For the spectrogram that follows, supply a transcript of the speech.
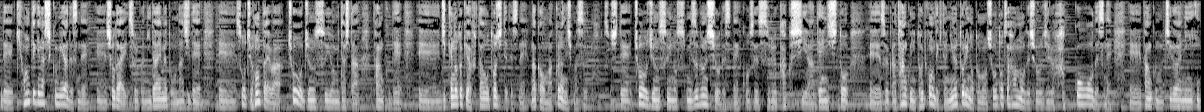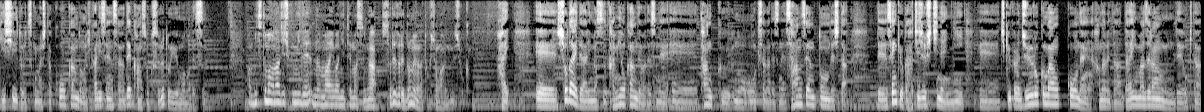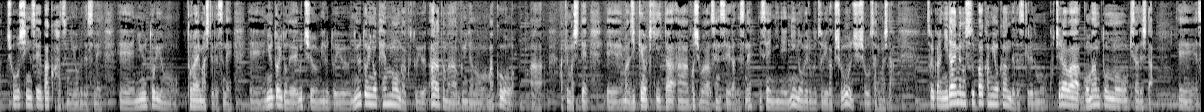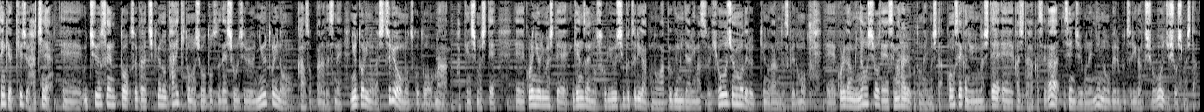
で基本的な仕組みはですね、えー、初代それから2代目と同じで、えー、装置本体は超純水を満たしたタンクで、えー、実験の時は蓋を閉じてですね中を真っ暗にします。そして超純水の水分子をですね構成する核子や電子と、えー、それからタンクに飛び込んできたニュートリノとの衝突反応で生じる発光をですね、えー、タンクの内側にぎっしり取り付けました高感度の光センサーで観測するというものです。3つとも同じ仕組みで名前は似てますがそれぞれどのような特徴があるんでしょうか？はい。えー、初代であります神尾間ではですね、えー、タンクの大きさがですね3000トンでしたで1987年に、えー、地球から16万光年離れた大マゼラン雲で起きた超新星爆発によるですね、えー、ニュートリノを捉えましてですね、えー、ニュートリノで宇宙を見るというニュートリノ天文学という新たな分野の幕を、まあ、開けまして、えーまあ、実験を聞いた小柴先生がですね2002年にノーベル物理学賞を受賞されました。それから2代目のスーパーカミオカンデですけれどもこちらは5万トンの大きさでした。えー、1998年、えー、宇宙船とそれから地球の大気との衝突で生じるニュートリノの観測からですねニュートリノが質量を持つことを、まあ、発見しまして、えー、これによりまして現在の素粒子物理学の枠組みであります標準モデルっていうのがあるんですけれども、えー、これが見直しを、えー、迫られることになりました。この成果によりまして、えー、梶田博士が2015年にノーベル物理学賞を受賞しました。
